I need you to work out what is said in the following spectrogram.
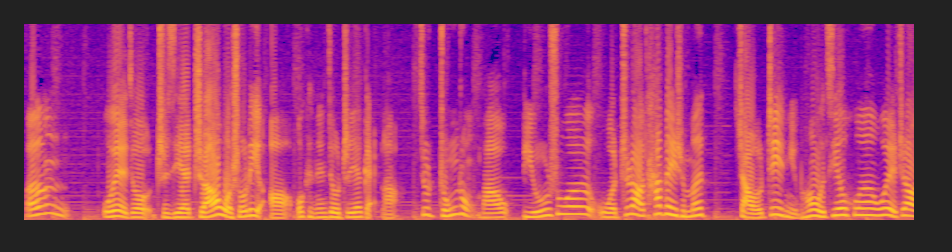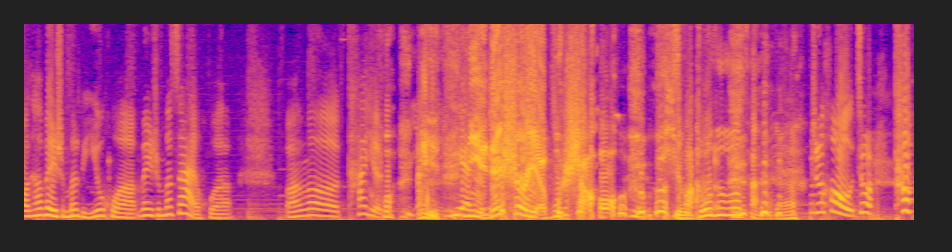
完了。我也就直接，只要我手里有，我肯定就直接给了，就种种吧。比如说，我知道他为什么找这女朋友结婚，我也知道他为什么离婚，为什么再婚。完了，他也，你你这事儿也不少，挺多姿多彩的。之后就是他为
